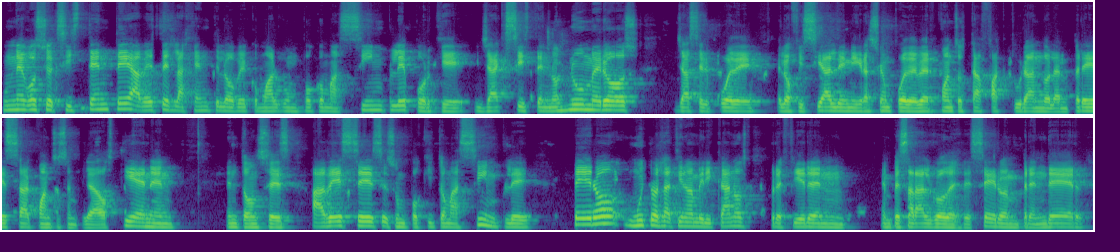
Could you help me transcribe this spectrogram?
un negocio existente a veces la gente lo ve como algo un poco más simple porque ya existen los números, ya se puede, el oficial de inmigración puede ver cuánto está facturando la empresa, cuántos empleados tienen. Entonces, a veces es un poquito más simple, pero muchos latinoamericanos prefieren empezar algo desde cero, emprender,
